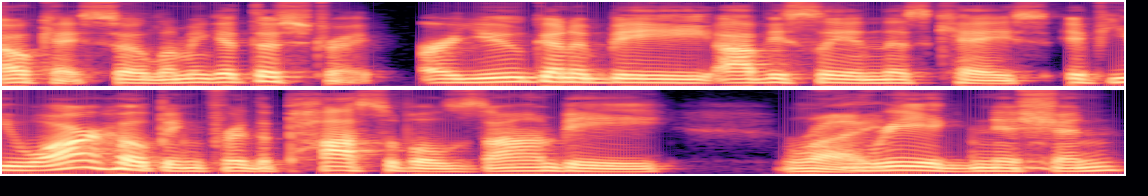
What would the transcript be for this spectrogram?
Okay, so let me get this straight. Are you going to be obviously in this case, if you are hoping for the possible zombie Right. reignition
